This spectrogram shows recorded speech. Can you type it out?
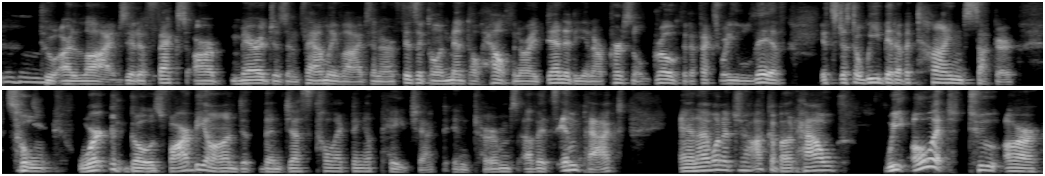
mm-hmm. to our lives. It affects our marriages and family lives and our physical and mental health and our identity and our personal growth. It affects where you live. It's just a wee bit of a time sucker. So work goes far beyond than just collecting a paycheck in terms of its impact. And I want to talk about how we owe it to our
